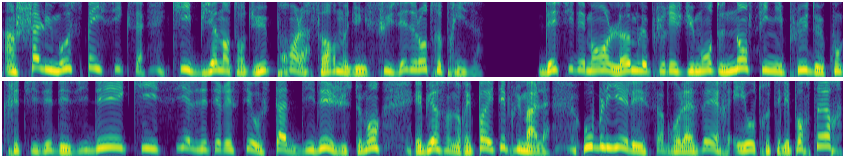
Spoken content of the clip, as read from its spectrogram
un chalumeau SpaceX, qui bien entendu prend la forme d'une fusée de l'entreprise. Décidément, l'homme le plus riche du monde n'en finit plus de concrétiser des idées qui, si elles étaient restées au stade d'idées justement, eh bien ça n'aurait pas été plus mal. Oubliez les sabres laser et autres téléporteurs,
